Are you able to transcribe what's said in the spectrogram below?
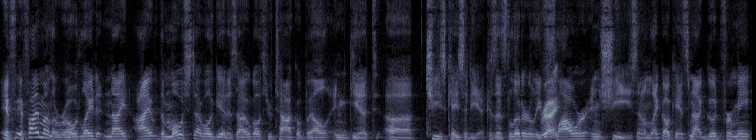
if, if I'm on the road late at night, I the most I will get is I will go through Taco Bell and get uh, cheese quesadilla because it's literally right. flour and cheese, and I'm like, okay, it's not good for me,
